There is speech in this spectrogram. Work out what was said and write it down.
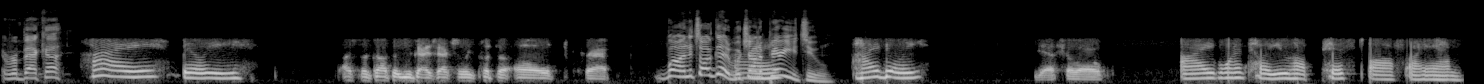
Rebecca? Hi, Billy. I forgot that you guys actually put the oh crap. Well, and it's all good. We're trying to pair you two. Hi, Billy. Yes, hello. I want to tell you how pissed off I am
